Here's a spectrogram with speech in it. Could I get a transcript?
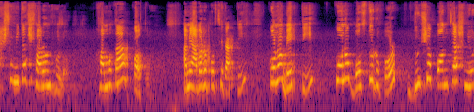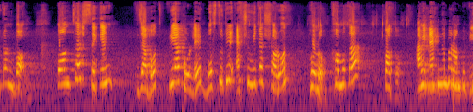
একশো মিটার স্মরণ হলো। ক্ষমতা কত? আমি আবারও পড়ছি ডাকটি কোনো ব্যক্তি কোনো বস্তুর উপর দুইশো পঞ্চাশ নিউটন বল পঞ্চাশ সেকেন্ড যাবৎ ক্রিয়া করলে বস্তুটির একশো মিটার স্মরণ হলো। ক্ষমতা কত? আমি এক নম্বর অঙ্কটি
